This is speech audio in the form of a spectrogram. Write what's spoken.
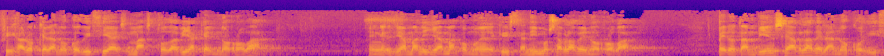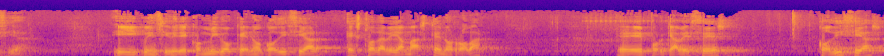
Fijaros que la no codicia es más todavía que el no robar. En el llama ni llama, como en el cristianismo, se habla de no robar. Pero también se habla de la no codicia. Y coincidiréis conmigo que no codiciar es todavía más que no robar. Eh, porque a veces codicias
